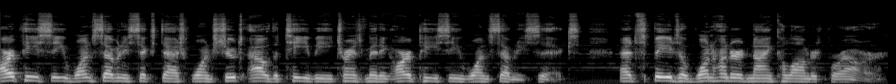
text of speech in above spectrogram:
RPC-176-1 shoots out of the TV transmitting RPC-176, at speeds of 109 km per hour.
